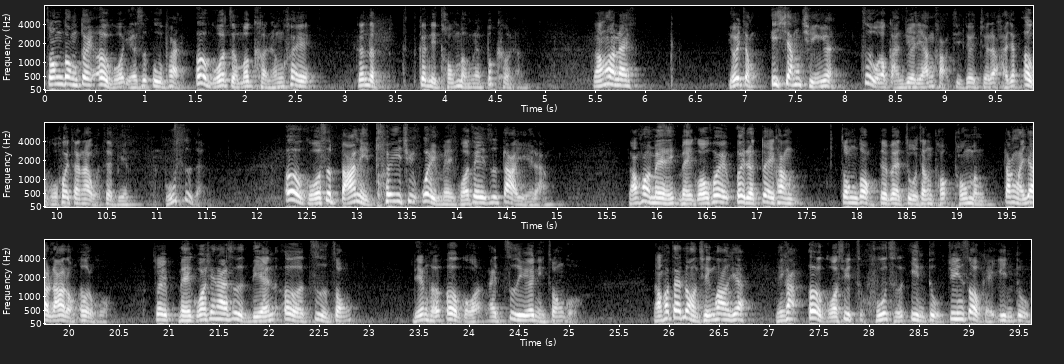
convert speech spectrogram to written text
中共对俄国也是误判，俄国怎么可能会真的跟你同盟呢？不可能。然后呢，有一种一厢情愿，自我感觉良好，就觉得好像俄国会站在我这边，不是的，俄国是把你推去喂美国这一只大野狼，然后美美国会为了对抗。中共对不对？组成同同盟，当然要拉拢俄国，所以美国现在是联俄制中，联合俄国来制约你中国。然后在这种情况下，你看俄国去扶持印度，军售给印度，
